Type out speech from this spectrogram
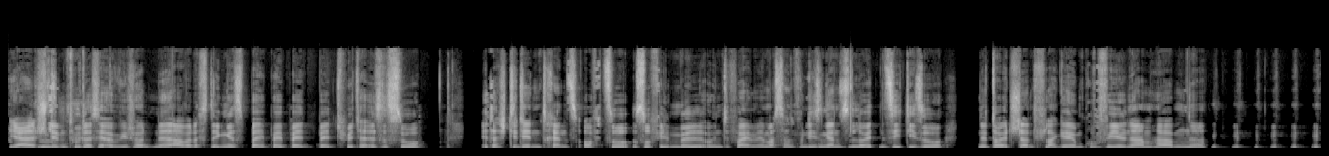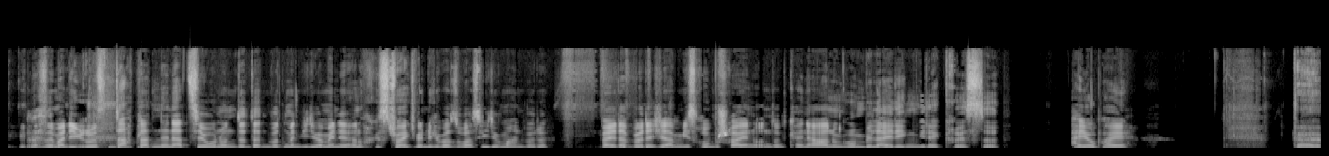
Ja, stimmt, tut das ja irgendwie schon, ne? Aber das Ding ist, bei, bei, bei, bei Twitter ist es so, da steht in den Trends oft so, so viel Müll und vor allem, wenn man es dann von diesen ganzen Leuten sieht, die so eine Deutschlandflagge im Profilnamen haben, ne? Das sind immer die größten Dachplatten der Nation und dann wird mein Video am Ende ja noch gestrikt, wenn ich über sowas Video machen würde. Weil da würde ich ja mies rumschreien und, und keine Ahnung, rumbeleidigen wie der größte Hiopai. Da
